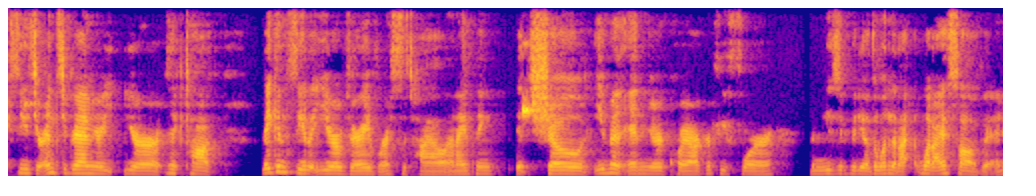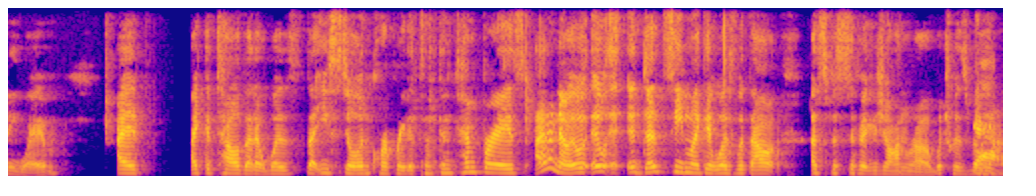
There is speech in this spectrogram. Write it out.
sees your Instagram, your your TikTok, they can see that you're very versatile and i think it showed even in your choreography for the music video the one that i what i saw of it anyway. I i could tell that it was that you still incorporated some contemporaries. I don't know it, it, it did seem like it was without a specific genre which was really yeah.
